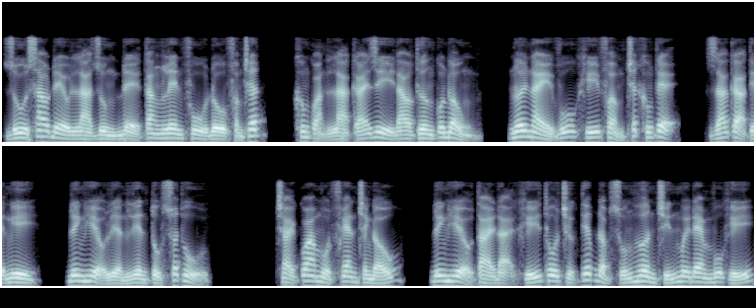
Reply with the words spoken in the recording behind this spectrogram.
Dù sao đều là dùng để tăng lên phù đồ phẩm chất, không quản là cái gì đau thương côn đồng, nơi này vũ khí phẩm chất không tệ, giá cả tiện nghi, đinh hiệu liền liên tục xuất thủ. Trải qua một phen tranh đấu, đinh hiệu tài đại khí thô trực tiếp đập xuống hơn chín mươi đem vũ khí.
